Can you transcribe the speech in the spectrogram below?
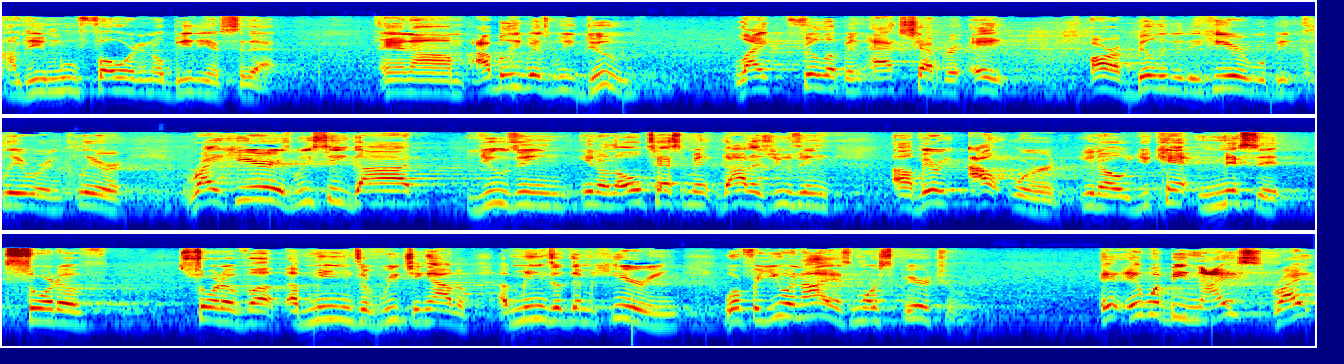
Um, do you move forward in obedience to that? And um, I believe as we do, like Philip in Acts chapter 8, our ability to hear will be clearer and clearer. Right here, as we see God using, you know, in the Old Testament, God is using a very outward, you know, you can't miss it sort of sort of a, a means of reaching out, a means of them hearing. Well, for you and I, it's more spiritual. It, it would be nice, right?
